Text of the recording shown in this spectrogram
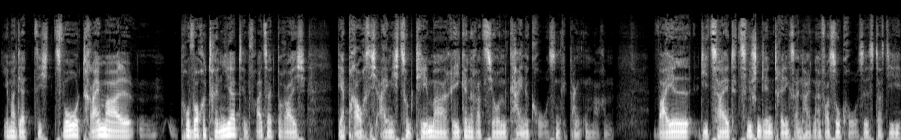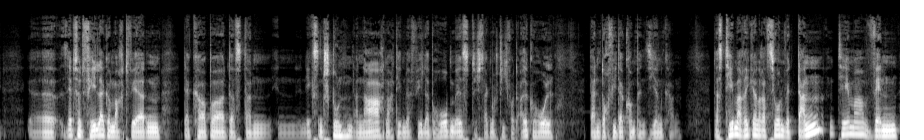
jemand, der sich zwei, dreimal pro Woche trainiert im Freizeitbereich, der braucht sich eigentlich zum Thema Regeneration keine großen Gedanken machen, weil die Zeit zwischen den Trainingseinheiten einfach so groß ist, dass die äh, selbst wenn Fehler gemacht werden, der Körper das dann in den nächsten Stunden danach, nachdem der Fehler behoben ist, ich sage mal Stichwort Alkohol, dann doch wieder kompensieren kann. Das Thema Regeneration wird dann ein Thema, wenn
